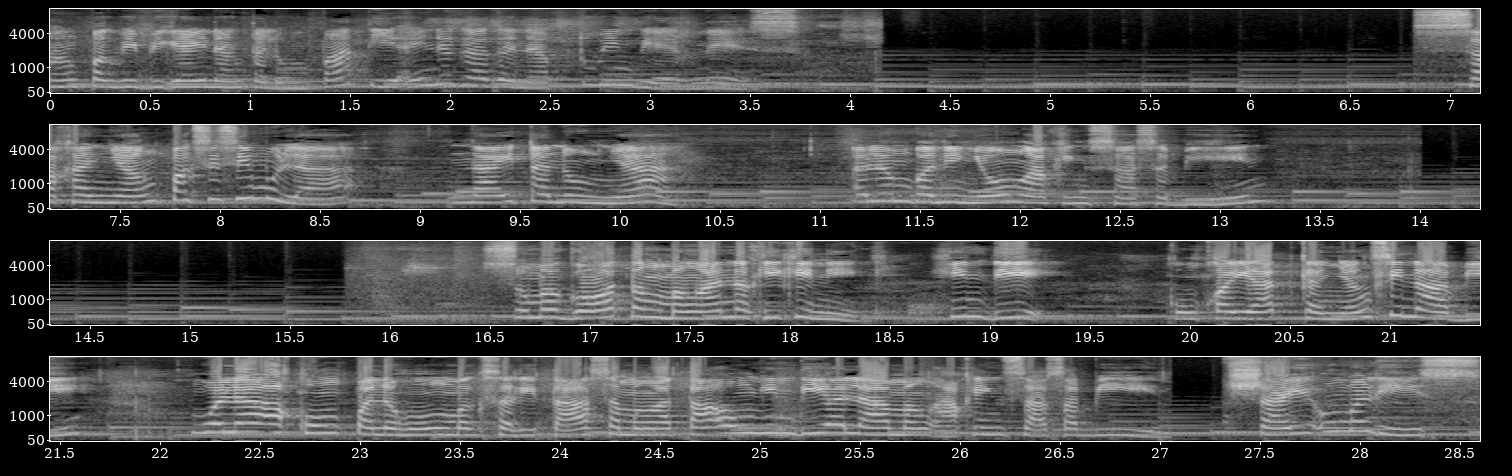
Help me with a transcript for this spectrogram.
Ang pagbibigay ng talumpati ay nagaganap tuwing biyernes. Sa kanyang pagsisimula, naitanong niya, Alam ba ninyo ang aking sasabihin? Sumagot ang mga nakikinig, hindi. Kung kaya't kanyang sinabi, wala akong panahong magsalita sa mga taong hindi alam ang aking sasabihin. Siya'y umalis,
